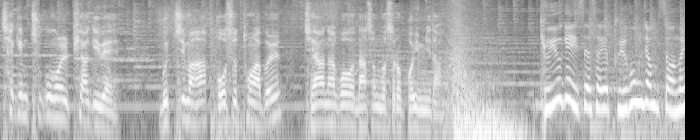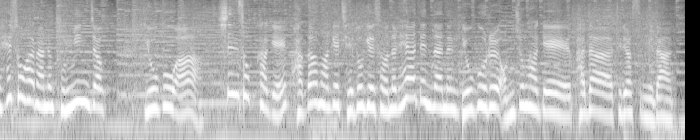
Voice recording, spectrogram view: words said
책임 추궁을 피하기 위해 묻지마 보수 통합을 제안하고 나선 것으로 보입니다. 교육에 있어서의 불공정성을 해소하라는 국민적 요구와 신속하게 과감하게 제도 개선을 해야 된다는 요구를 엄중하게 받아들였습니다.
